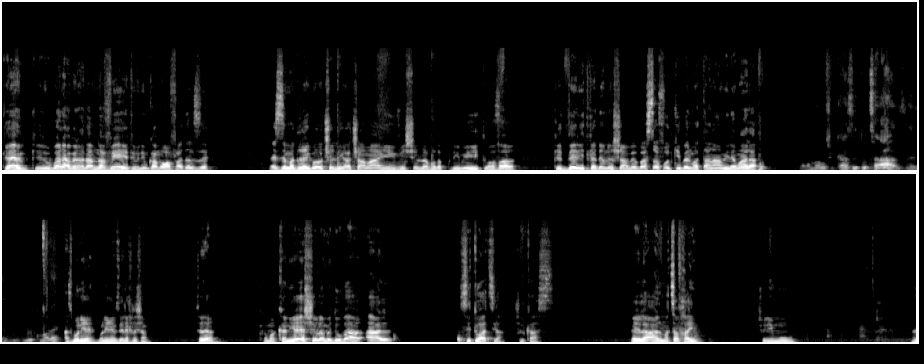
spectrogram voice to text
כן, כאילו בואנה, בן אדם נביא, אתם יודעים כמה הוא עבד על זה? איזה מדרגות של יראת שמיים ושל עבודה פנימית הוא עבר כדי להתקדם לשם, ובסוף הוא עוד קיבל מתנה מלמעלה. אבל אמרנו שכעס זה תוצאה, זה בדיוק מראה. אז בוא נראה, בוא נראה אם זה ילך לשם, בסדר? כלומר, כנראה שלא מדובר על סיטואציה של כעס, אלא על מצב חיים, של אם הוא, אה,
